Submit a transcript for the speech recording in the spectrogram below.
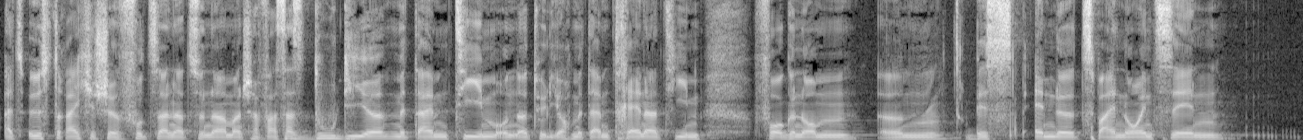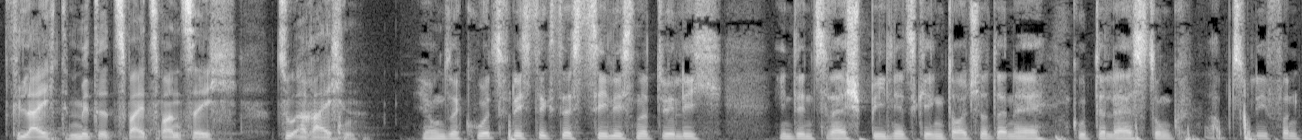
als österreichische Futsal-Nationalmannschaft, was hast du dir mit deinem Team und natürlich auch mit deinem Trainerteam vorgenommen, ähm, bis Ende 2019, vielleicht Mitte 2020 zu erreichen? Ja, unser kurzfristigstes Ziel ist natürlich, in den zwei Spielen jetzt gegen Deutschland eine gute Leistung abzuliefern.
